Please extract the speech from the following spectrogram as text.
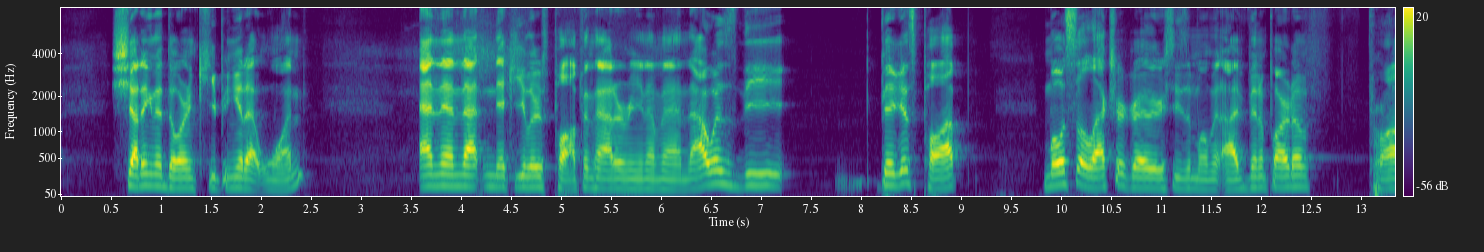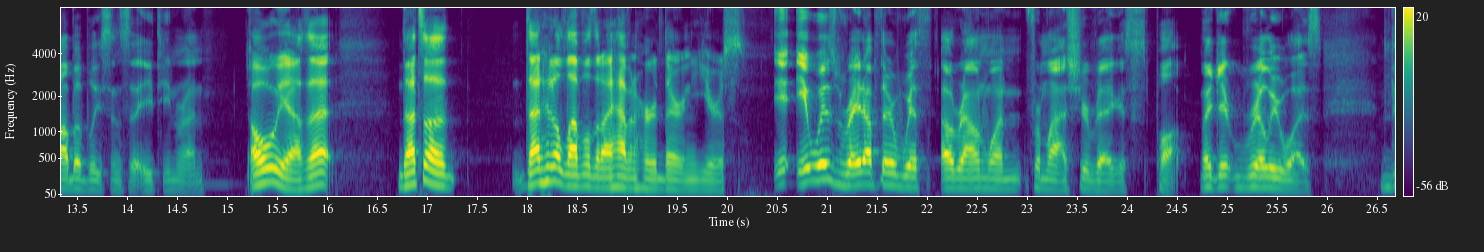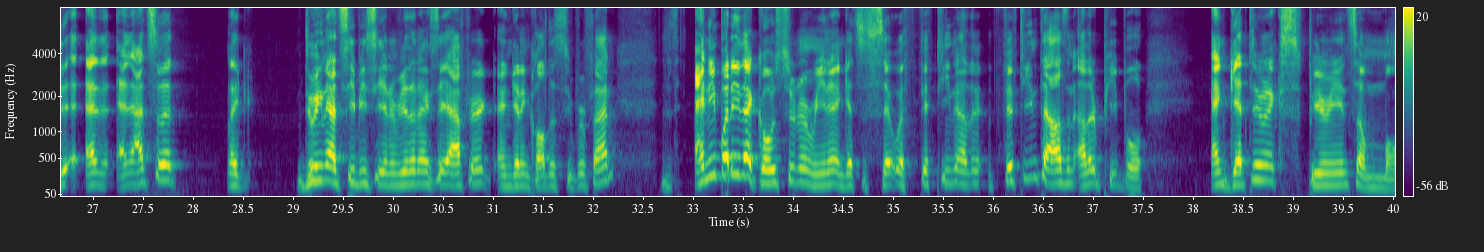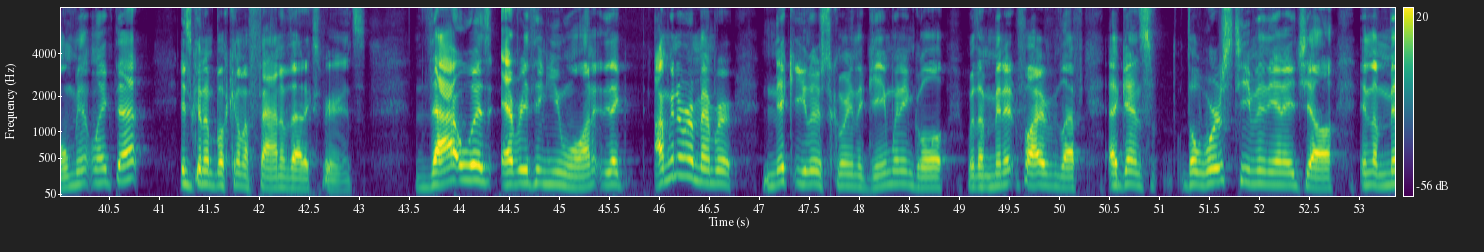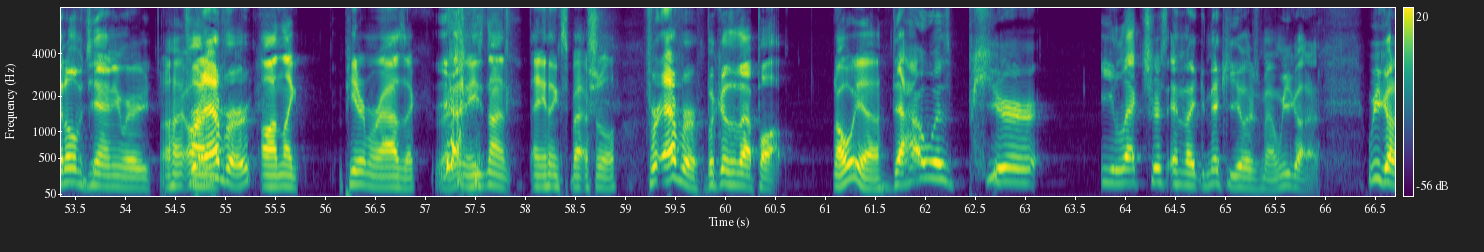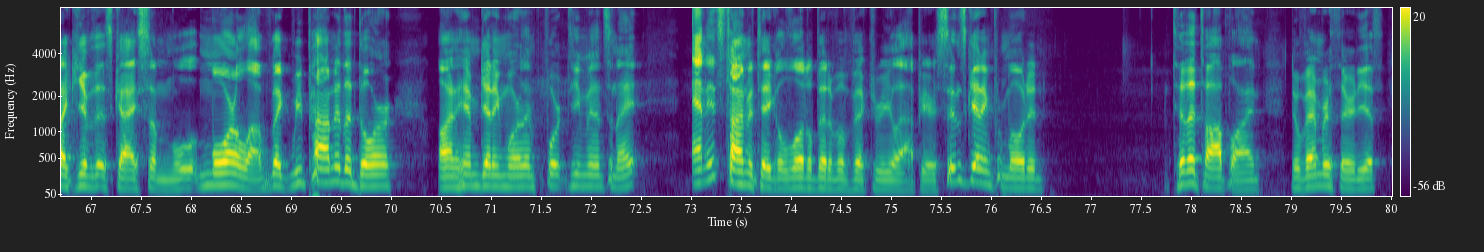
shutting the door and keeping it at one. And then that Nick Ehlers pop in that arena, man. That was the biggest pop, most electric regular season moment I've been a part of probably since the 18 run. Oh yeah, that that's a that hit a level that I haven't heard there in years. It, it was right up there with a round one from last year Vegas pop. Like it really was. The, and and that's what like doing that CBC interview the next day after and getting called a super fan. Anybody that goes to an arena and gets to sit with 15 other 15,000 other people and get to experience a moment like that is going to become a fan of that experience. That was everything you wanted. Like I'm going to remember Nick Ehlers scoring the game-winning goal with a minute 5 left against the worst team in the NHL in the middle of January Uh, forever. on, on like Peter Mrazek. Right? Yeah. He's not anything special. forever because of that pop. Oh yeah, That was pure electric and like Nick Ehlers, man. We gotta, we gotta give this guy some l- more love. Like we pounded the door on him getting more than 14 minutes a night, and it's time to take a little bit of a victory lap here. Since getting promoted to the top line, November 30th,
